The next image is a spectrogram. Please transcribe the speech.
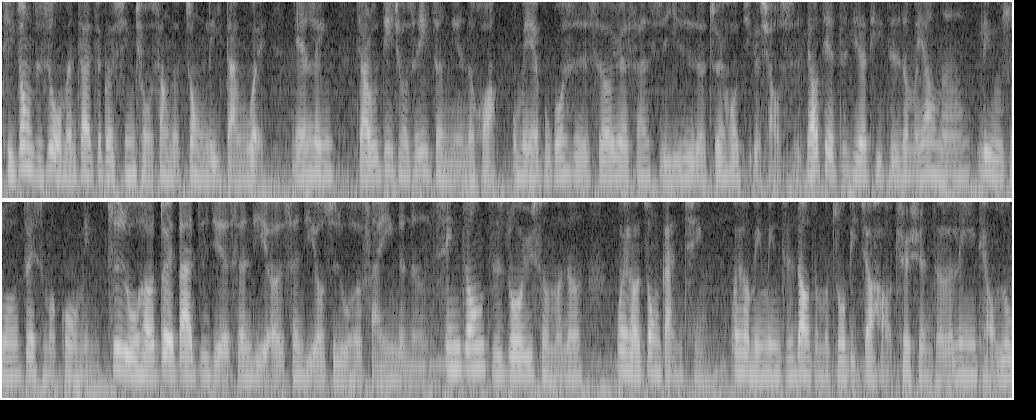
体重只是我们在这个星球上的重力单位。年龄。假如地球是一整年的话，我们也不过是十二月三十一日的最后几个小时。了解自己的体质怎么样呢？例如说对什么过敏，是如何对待自己的身体，而身体又是如何反应的呢？心中执着于什么呢？为何重感情？为何明明知道怎么做比较好，却选择了另一条路？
